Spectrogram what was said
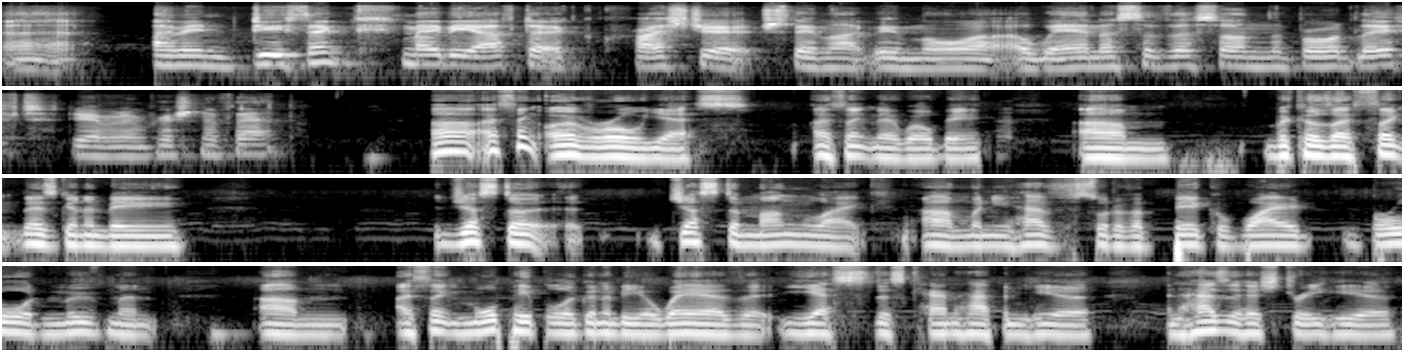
Uh, I mean, do you think maybe after Christchurch there might be more awareness of this on the broad left? Do you have an impression of that? Uh, I think overall, yes. I think there will be. Um, because I think there's going to be just a just among like um, when you have sort of a big, wide, broad movement. Um, I think more people are going to be aware that yes, this can happen here and has a history here,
